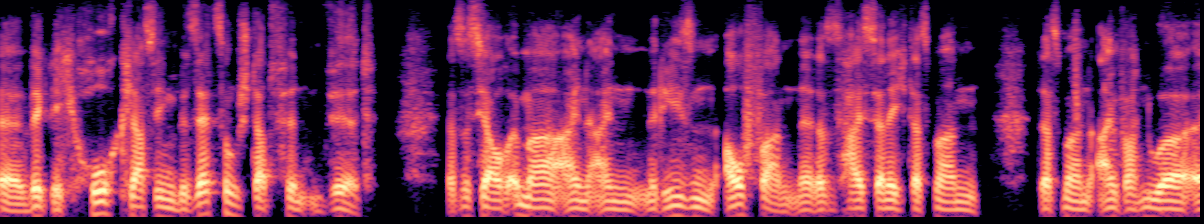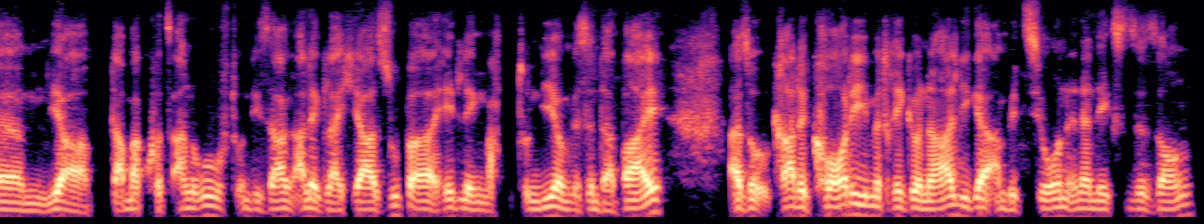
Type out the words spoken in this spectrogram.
äh, wirklich hochklassigen Besetzung stattfinden wird, das ist ja auch immer ein, ein Riesenaufwand. Ne? Das heißt ja nicht, dass man, dass man einfach nur ähm, ja, da mal kurz anruft und die sagen alle gleich, ja, super, Hedling macht ein Turnier und wir sind dabei. Also gerade Cordy mit Regionalliga-Ambitionen in der nächsten Saison,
